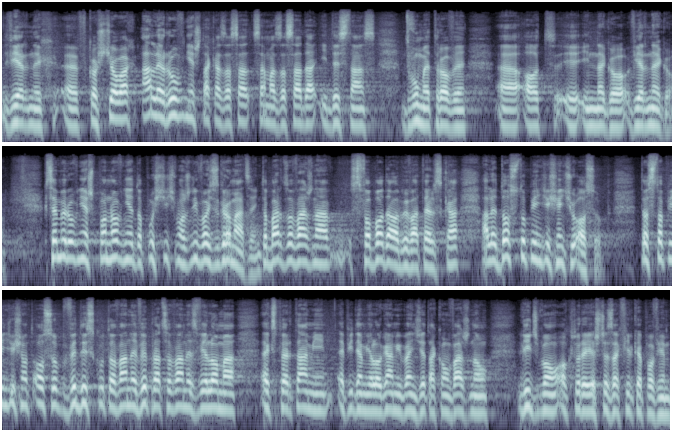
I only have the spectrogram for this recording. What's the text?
wiernych e, w kościołach, ale również taka sama zasada i dystans dwumetrowy e, od e, innego wiernego. Chcemy również ponownie dopuścić możliwość zgromadzeń. To bardzo ważna swoboda obywatelska, ale do 150 osób. To 150 osób wydyskutowane, wypracowane z wieloma ekspertami, epidemiologami będzie taką ważną liczbą, o której jeszcze za chwilkę powiem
